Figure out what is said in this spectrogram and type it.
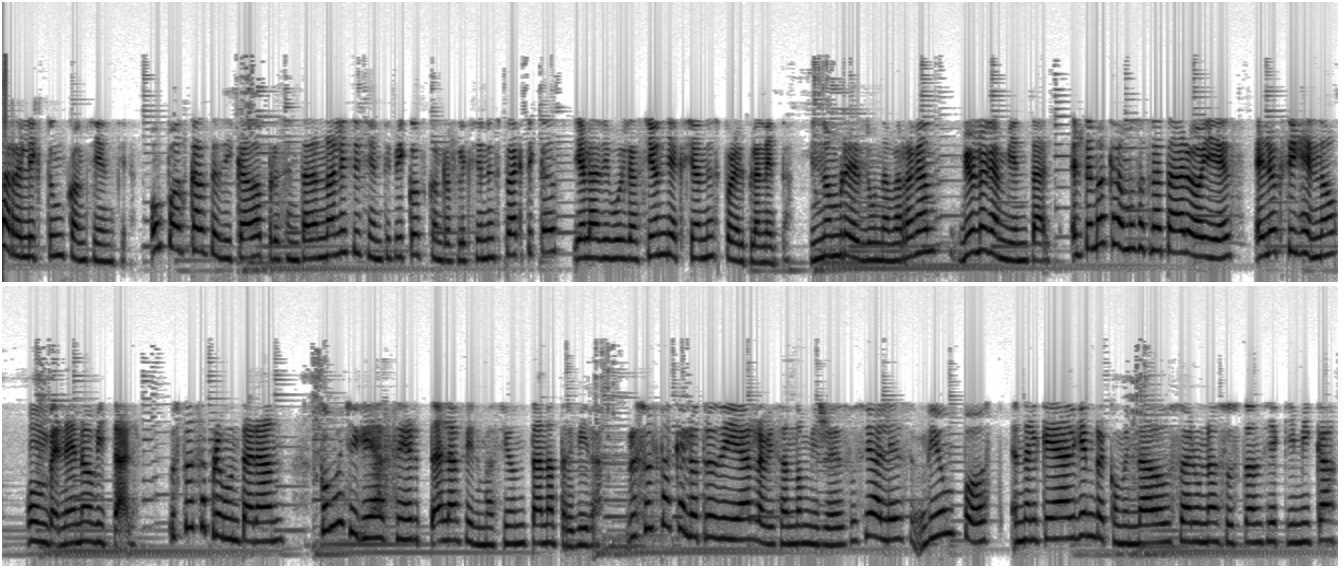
a Relictum Conciencia, un podcast dedicado a presentar análisis científicos con reflexiones prácticas y a la divulgación de acciones por el planeta. Mi nombre es Luna Barragán, bióloga ambiental. El tema que vamos a tratar hoy es el oxígeno, un veneno vital. Ustedes se preguntarán, ¿Cómo llegué a hacer tal afirmación tan atrevida? Resulta que el otro día, revisando mis redes sociales, vi un post en el que alguien recomendaba usar una sustancia química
